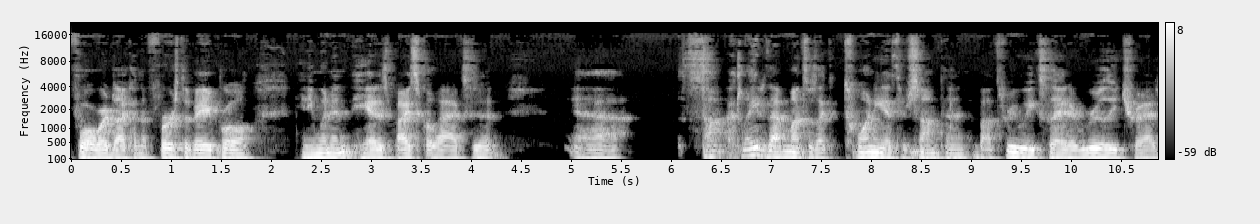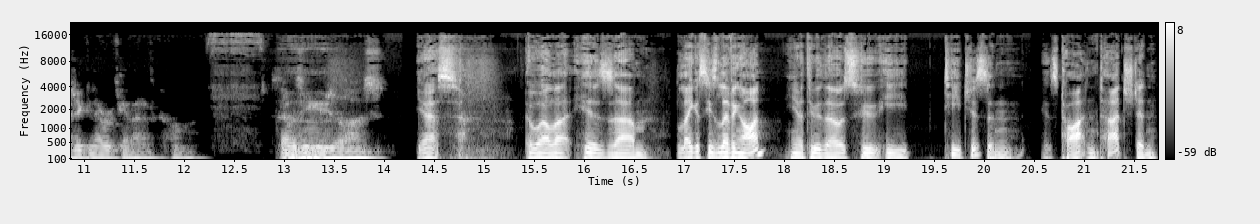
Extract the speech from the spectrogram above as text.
foreword like on the first of April, and he went in. He had his bicycle accident. Uh, some, later that month was like the 20th or something. About three weeks later, really tragic, never came out of the coma. So that was a huge loss. Yes. Well, uh, his um, legacy is living on, you know, through those who he teaches and is taught and touched. And,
